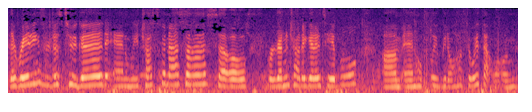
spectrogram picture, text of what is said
The ratings were just too good and we trust Vanessa so we're gonna try to get a table um, and hopefully we don't have to wait that long.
